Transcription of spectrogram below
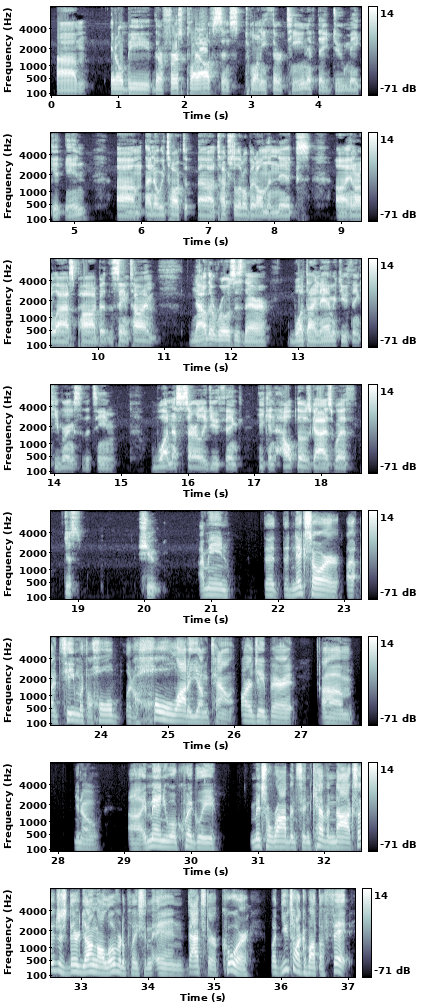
um, it'll be their first playoff since 2013 if they do make it in um, I know we talked uh, touched a little bit on the Knicks uh, in our last pod but at the same time now that Rose is there what dynamic do you think he brings to the team? What necessarily do you think he can help those guys with? Just shoot. I mean, the the Knicks are a, a team with a whole like a whole lot of young talent. R.J. Barrett, um, you know, uh, Immanuel Quickley, Mitchell Robinson, Kevin Knox. They're just they're young all over the place, and and that's their core. But you talk about the fit.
